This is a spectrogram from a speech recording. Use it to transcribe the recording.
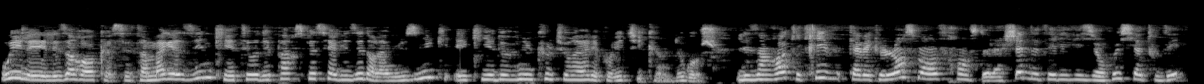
Oui, les, les Inrocks, c'est un magazine qui était au départ spécialisé dans la musique et qui est devenu culturel et politique, de gauche. Les Inrocks écrivent qu'avec le lancement en France de la chaîne de télévision Russia Today,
